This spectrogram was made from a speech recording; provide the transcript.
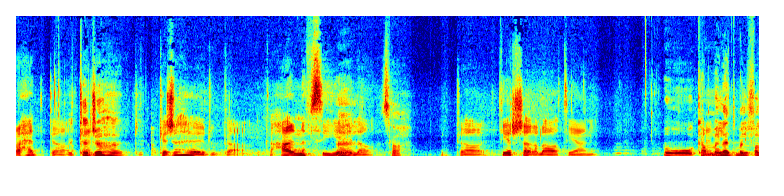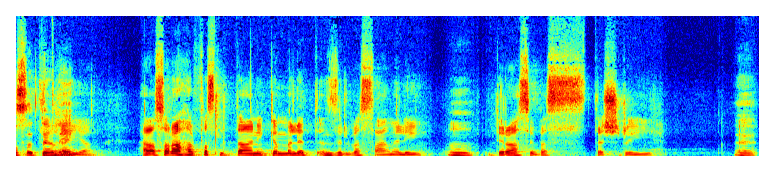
راحت ك كجهد. كجهد. وك كحالة نفسية آه. لها صح. كثير شغلات يعني. وكملت بالفصل الثاني؟ هلا صراحة الفصل الثاني كملت انزل بس عملي. مم. دراسة بس تشريح. إيه.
